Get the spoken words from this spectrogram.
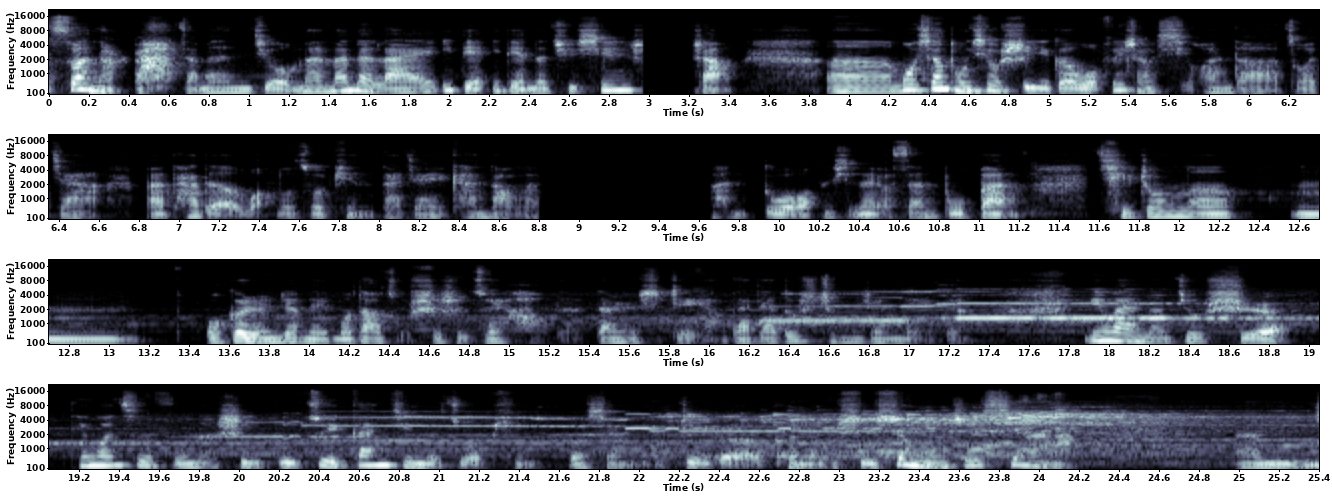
算哪儿吧，咱们就慢慢的来，一点一点的去欣赏。嗯，墨香铜臭是一个我非常喜欢的作家啊，他的网络作品大家也看到了很多，现在有三部半，其中呢，嗯。我个人认为《魔道祖师》是最好的，当然是这样，大家都是这么认为的。另外呢，就是《天官赐福》呢是一部最干净的作品，我想这个可能是盛名之下，嗯，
